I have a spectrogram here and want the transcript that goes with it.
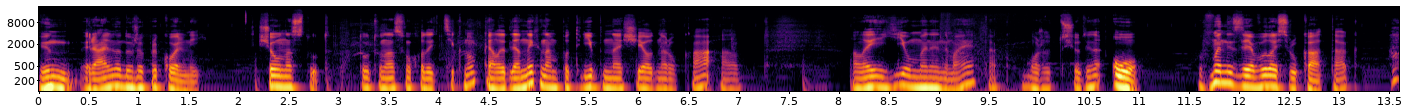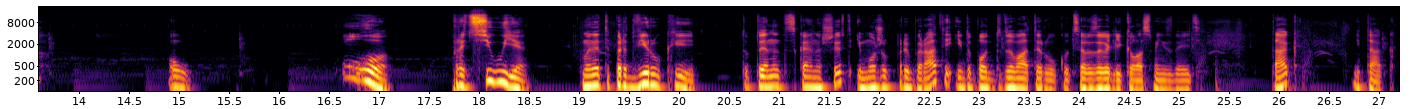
Він реально дуже прикольний. Що у нас тут? Тут у нас виходять ці кнопки, але для них нам потрібна ще одна рука. А... Але її у мене немає. Так, може сюди. на- О! У мене з'явилась рука, так. Оу. О! Працює! У мене тепер дві руки. Тобто я натискаю на Shift і можу прибирати і додавати руку. Це взагалі клас, мені здається. Так. І так.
